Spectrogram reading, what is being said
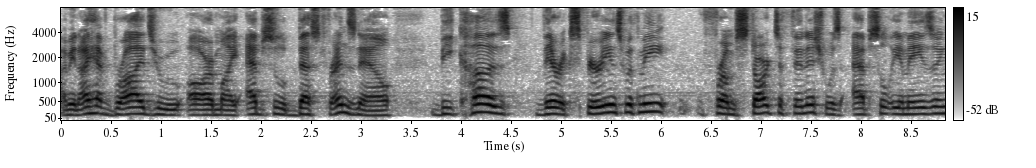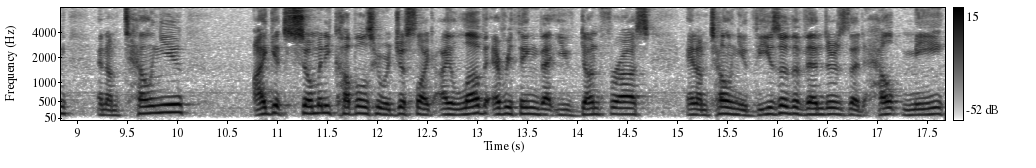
I mean, I have brides who are my absolute best friends now because their experience with me from start to finish was absolutely amazing. And I'm telling you, I get so many couples who are just like, I love everything that you've done for us. And I'm telling you, these are the vendors that help me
